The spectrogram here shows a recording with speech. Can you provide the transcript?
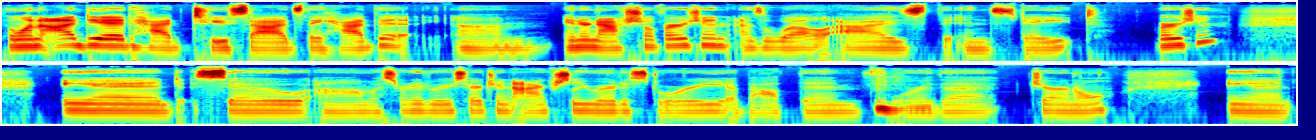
The one I did had two sides. They had the um, international version as well as the in-state version. And so um, I started researching. I actually wrote a story about them for the journal and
